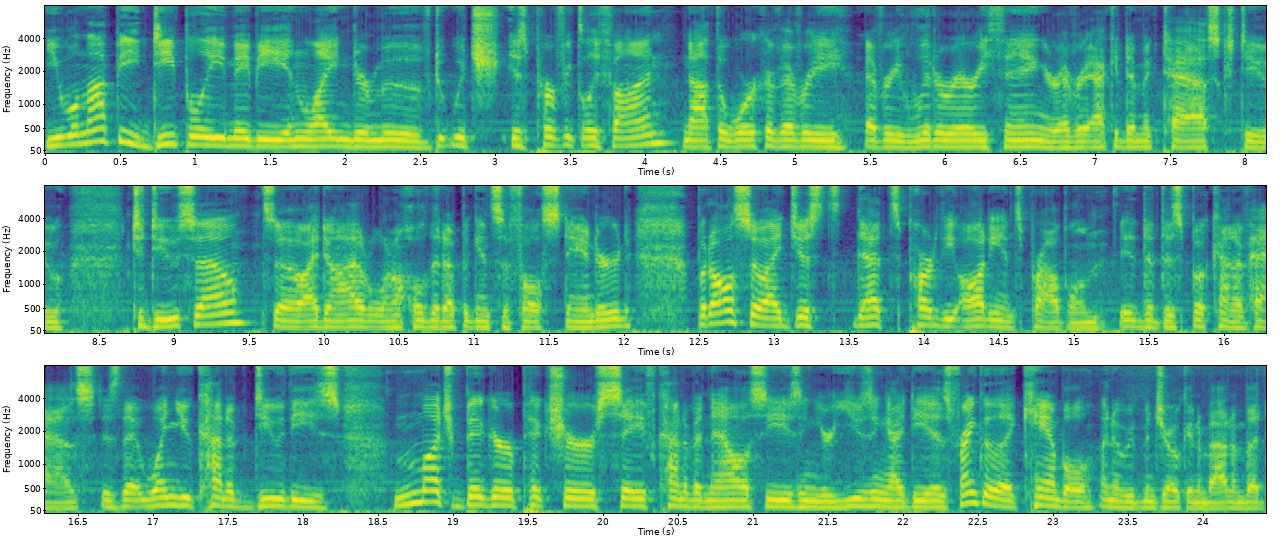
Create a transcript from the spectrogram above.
you will not be deeply maybe enlightened or moved, which is perfectly fine. Not the work of every every literary thing or every academic task to to do so. So I don't I don't want to hold it up against a false standard. But also I just that's part of the audience problem that this book kind of has is that when you kind of do these much bigger picture safe kind of analyses and you're using ideas, frankly like Campbell, I know we've been joking about him, but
